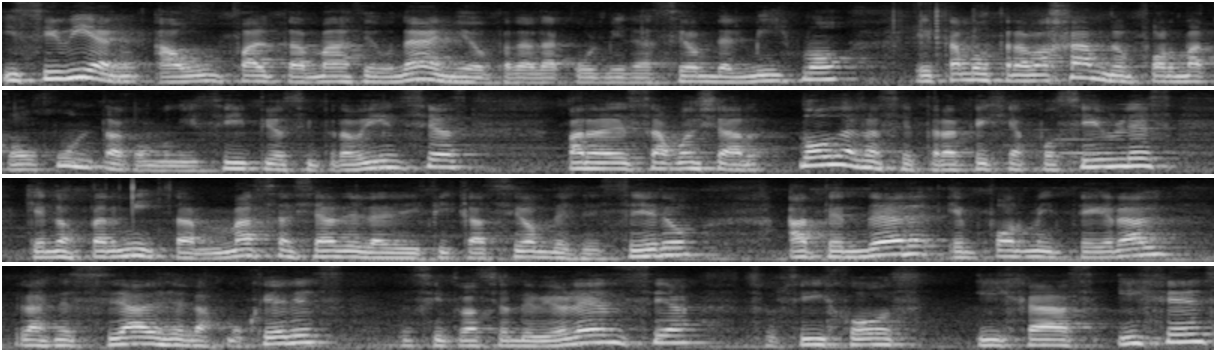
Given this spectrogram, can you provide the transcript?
y si bien aún falta más de un año para la culminación del mismo, Estamos trabajando en forma conjunta con municipios y provincias para desarrollar todas las estrategias posibles que nos permitan, más allá de la edificación desde cero, atender en forma integral las necesidades de las mujeres situación de violencia, sus hijos, hijas, hijes,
